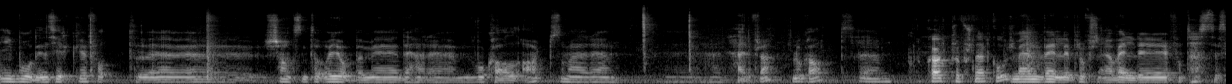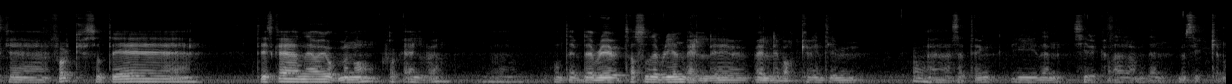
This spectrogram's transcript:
i Bodø kirke fått eh, sjansen til å jobbe med det her eh, vokalart, som er eh, herfra, lokalt. Eh, Lokalt profesjonelt kor. men veldig, ja, veldig fantastiske folk. Så det de skal jeg ned og jobbe med nå klokka 11. Eh, Og det, det, blir, altså det blir en veldig, veldig vakker, intim uh, setting i den kirka der, med den musikken.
